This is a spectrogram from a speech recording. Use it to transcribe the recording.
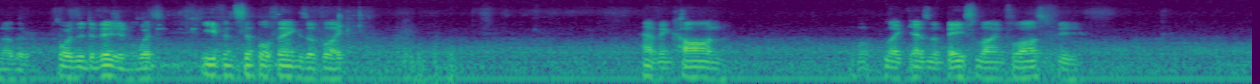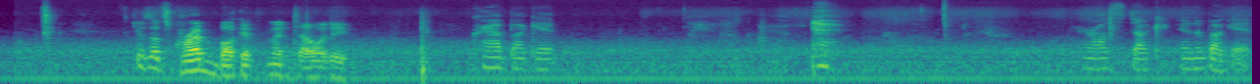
another for the division with even simple things of like having con like as the baseline philosophy because that's crab bucket mentality. crab bucket. You're all stuck in a bucket.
